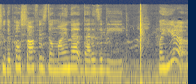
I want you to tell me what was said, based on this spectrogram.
to the post office. Don't mind that. That is a bead. But yeah.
